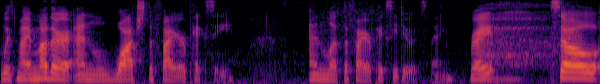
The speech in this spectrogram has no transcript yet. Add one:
with my mother and watch the fire pixie. and let the fire pixie do its thing, right? so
